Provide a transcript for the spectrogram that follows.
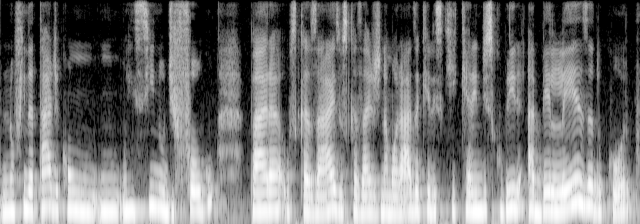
no fim da tarde, com um, um ensino de fogo para os casais, os casais de namorados, aqueles que querem descobrir a beleza do corpo,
